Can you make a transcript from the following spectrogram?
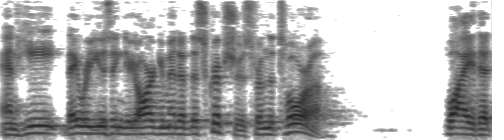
and he, they were using the argument of the scriptures from the Torah. Why? That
